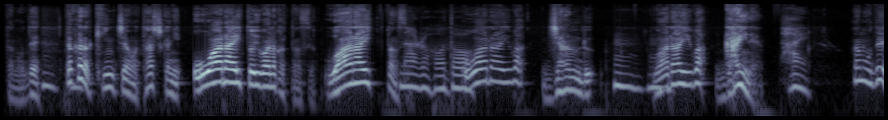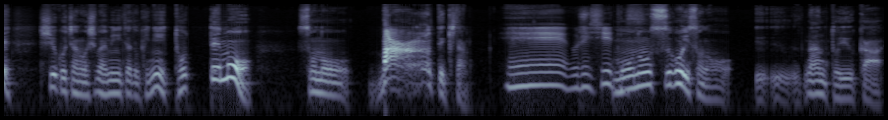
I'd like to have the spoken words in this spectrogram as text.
たので、うん。だから金ちゃんは確かにお笑いと言わなかったんですよ。笑いって言ったんですよ。なるほおど、笑いはジャンル、うんうん。笑いは概念。はい。なのでしゅうこちゃんのお芝居見に行った時にとってもそのバーンってきたの。ええ嬉しいです。ものすごいそのうなんというか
